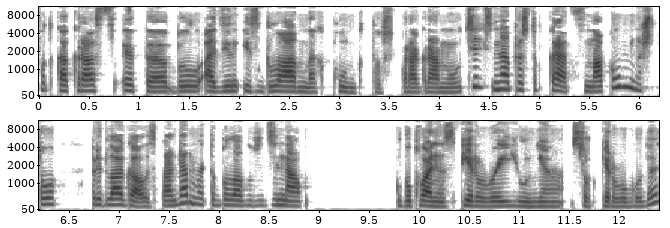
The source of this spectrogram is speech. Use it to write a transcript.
вот как раз это был один из главных пунктов программы «Утилити». Но я просто вкратце напомню, что предлагалось. Программа это была введена буквально с 1 июня 1941 года.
